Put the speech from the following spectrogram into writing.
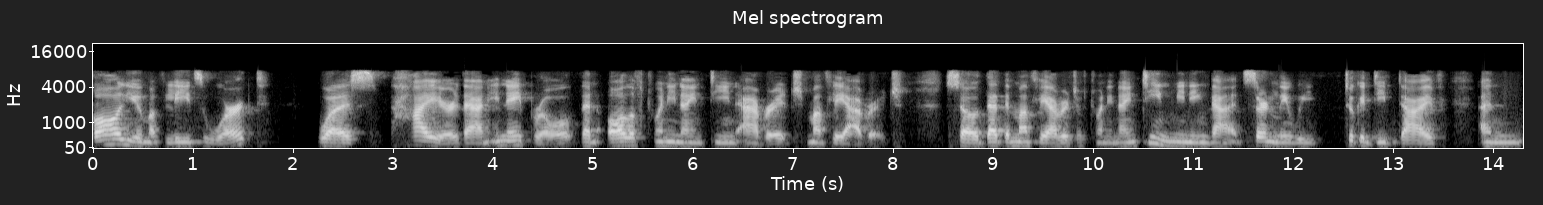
volume of leads worked was higher than in April than all of 2019 average monthly average. So that the monthly average of 2019, meaning that certainly we took a deep dive and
